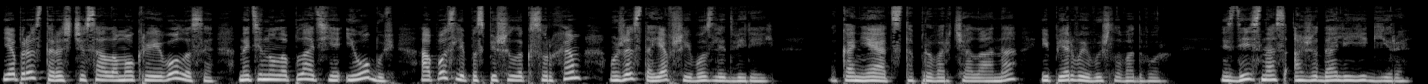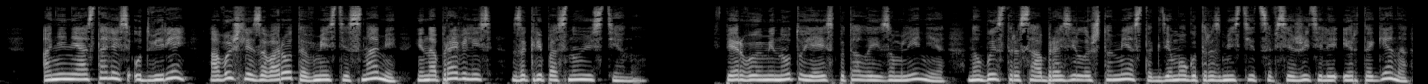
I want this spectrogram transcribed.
я просто расчесала мокрые волосы, натянула платье и обувь, а после поспешила к Сурхам, уже стоявшей возле дверей. «Наконец-то!» — проворчала она и первой вышла во двор. Здесь нас ожидали егиры. Они не остались у дверей, а вышли за ворота вместе с нами и направились за крепостную стену. В первую минуту я испытала изумление, но быстро сообразила, что место, где могут разместиться все жители Иртегена,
